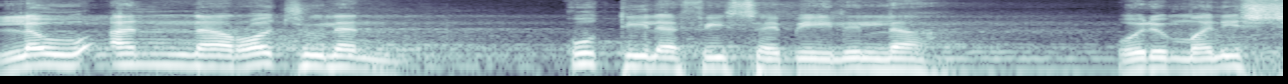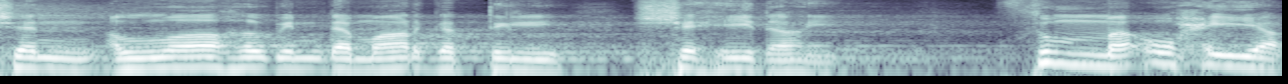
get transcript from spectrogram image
ലൗ അന്ന റജുലൻ ഖുതില ഫി സബീലില്ലാ. ഒരു മനുഷ്യൻ അള്ളാഹുവിന്റെ മാർഗത്തിൽ ഷഹീദായി. സുമ്മ ഉഹയ്യ.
